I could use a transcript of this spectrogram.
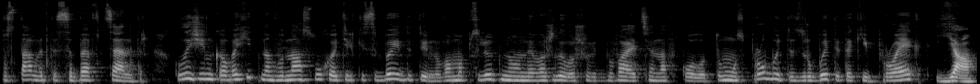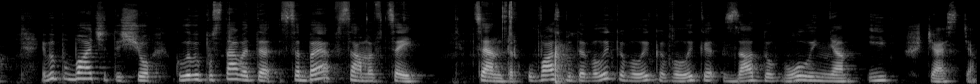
поставите себе в центр. Коли жінка вагітна, вона слухає тільки себе і дитину. Вам абсолютно не важливо, що відбувається навколо. Тому спробуйте зробити такий проект Я. І ви побачите, що коли ви поставите себе саме в цей центр, у вас буде велике, велике, велике задоволення і щастя.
